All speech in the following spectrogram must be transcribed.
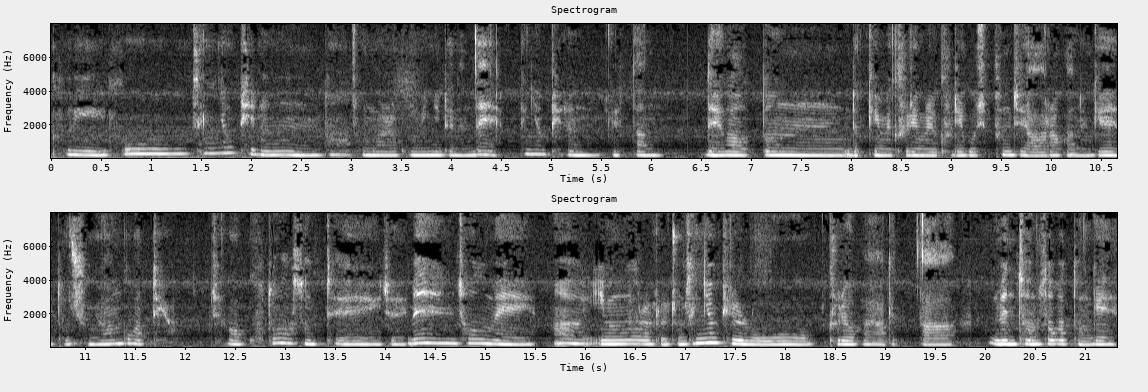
그리고 색연필은 아, 정말 고민이 되는데 색연필은 일단 내가 어떤 느낌의 그림을 그리고 싶은지 알아가는 게 더 중요한 것 같아요. 제가 고등학생 때 이제 맨 처음에 아 인물을 좀 색연필로 그려봐야겠다 맨 처음 써봤던 게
